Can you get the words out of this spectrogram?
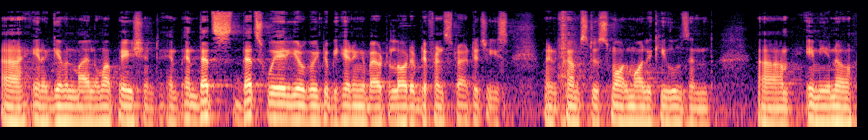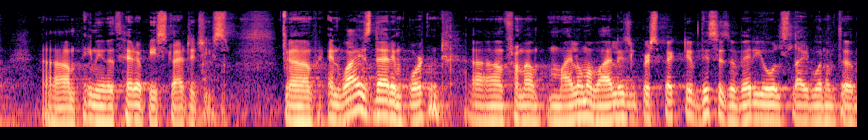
uh, in a given myeloma patient. And, and, that's, that's where you're going to be hearing about a lot of different strategies when it comes to small molecules and um, immuno, um, immunotherapy strategies. Uh, and why is that important? Uh, from a myeloma biology perspective, this is a very old slide, one of the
